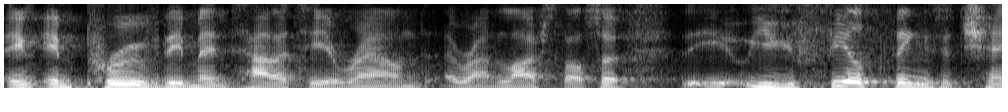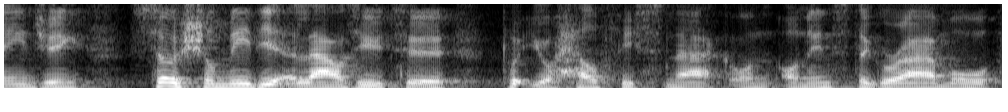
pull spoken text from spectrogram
in, improve the mentality around around lifestyle. So you, you feel things are changing. Social media allows you to put your healthy snack on, on Instagram or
